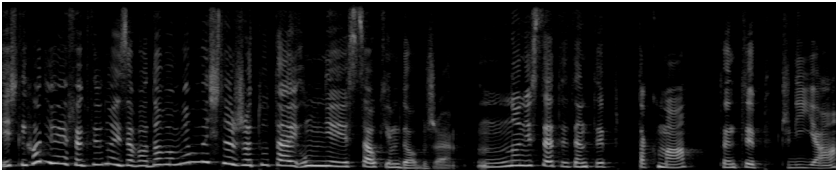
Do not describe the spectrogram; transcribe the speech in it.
jeśli chodzi o efektywność zawodową, ja myślę, że tutaj u mnie jest całkiem dobrze. No niestety ten typ tak ma, ten typ, czyli ja,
